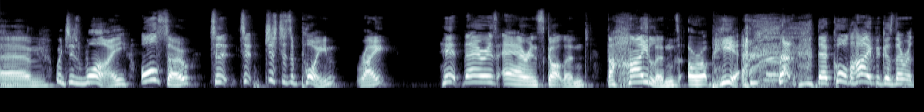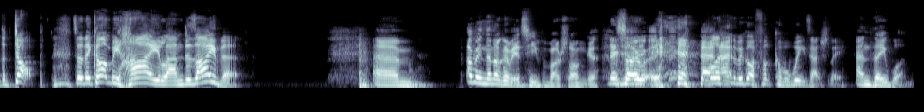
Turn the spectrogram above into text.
Um, Which is why also, to, to just as a point, right? Hit there is Ayr in Scotland. The Highlands are up here. they're called high because they're at the top, so they can't be Highlanders either. um, I mean, they're not going to be a team for much longer. So, well, I think we've got a couple of weeks actually. and they won.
